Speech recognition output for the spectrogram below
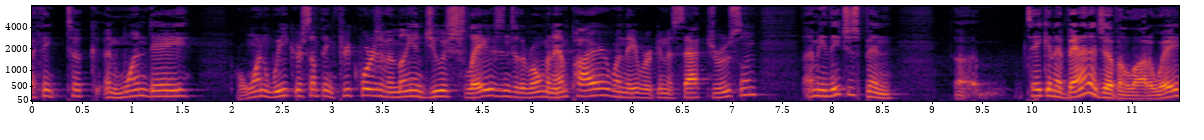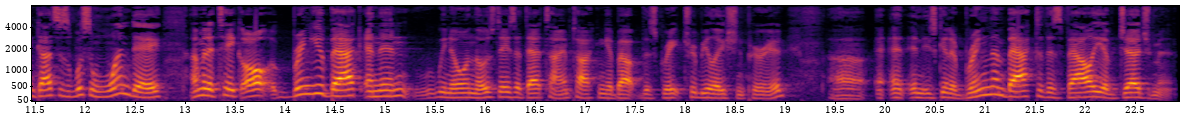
I think took in one day or one week or something three quarters of a million Jewish slaves into the Roman Empire when they were going to sack Jerusalem. I mean, they've just been uh, taken advantage of in a lot of ways. And God says, listen, one day I'm going to take all, bring you back, and then we know in those days at that time, talking about this great tribulation period, uh, and, and He's going to bring them back to this valley of judgment.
